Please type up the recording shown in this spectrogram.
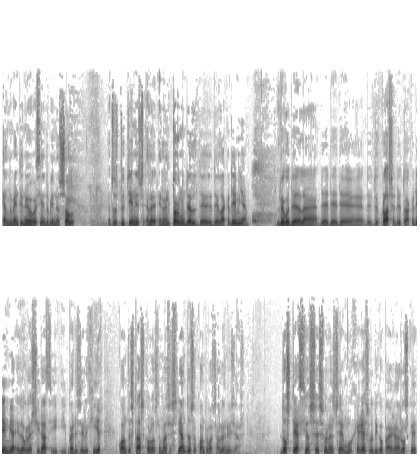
el 99% viene solo, Entonces tú tienes el, el entorno de, de la academia, luego de la de, de- de clase de tu academia y luego la ciudad y, y puedes elegir cuánto estás con los demás estudiantes o cuánto vas a la universidad. Dos tercios suelen ser mujeres, lo digo para los que,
